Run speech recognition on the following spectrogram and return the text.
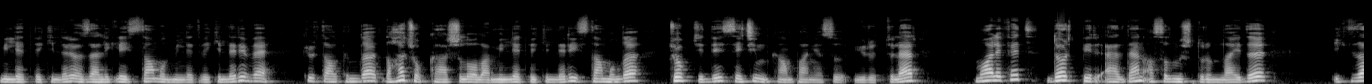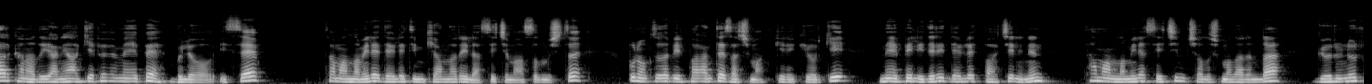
milletvekilleri özellikle İstanbul milletvekilleri ve Kürt halkında daha çok karşılığı olan milletvekilleri İstanbul'da çok ciddi seçim kampanyası yürüttüler. Muhalefet dört bir elden asılmış durumdaydı. İktidar kanadı yani AKP ve MHP bloğu ise tam anlamıyla devlet imkanlarıyla seçime asılmıştı. Bu noktada bir parantez açmak gerekiyor ki MHP lideri Devlet Bahçeli'nin tam anlamıyla seçim çalışmalarında görünür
